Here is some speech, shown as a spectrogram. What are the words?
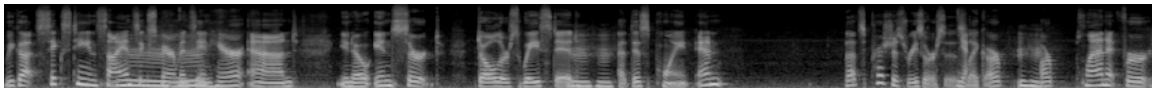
we got 16 science experiments Mm-hmm. in here, and you know, insert dollars wasted Mm-hmm. at this point, and that's precious resources. Yeah. Like our Mm-hmm. our planet for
